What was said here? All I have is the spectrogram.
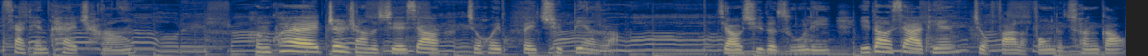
夏天太长。很快，镇上的学校就会被去遍了。郊区的竹林，一到夏天就发了疯的蹿高。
